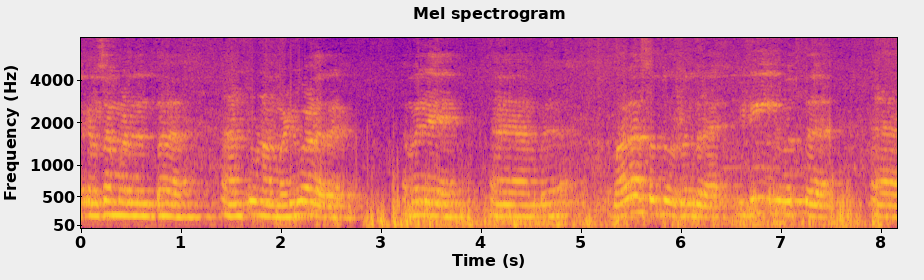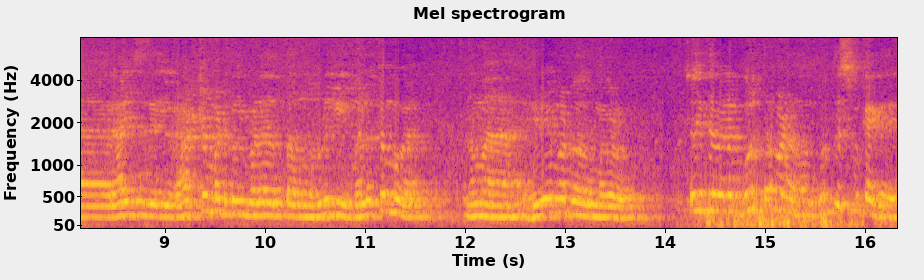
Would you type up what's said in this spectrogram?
ಕೆಲಸ ಮಾಡಿದಂಥ ಅನ್ಪೂರ್ಣ ಮಡಿವಾಳರ. ಆಮೇಲೆ ಭಾಳ ಸಂತೋಷ ಅಂದರೆ ಇಡೀ ಇವತ್ತು ರಾಜ್ಯದಲ್ಲಿ ರಾಷ್ಟ್ರ ಮಟ್ಟದಲ್ಲಿ ಬೆಳೆದಂಥ ಒಂದು ಹುಡುಗಿ ಮಲಕಂಬ ನಮ್ಮ ಹಿರೇಮಠದವ್ರ ಮಗಳು. ಸೊ ಇಂಥವೆಲ್ಲ ಗುರುತ ಮಾಡೋಣ ಗುರುತಿಸ್ಬೇಕಾಗಿದೆ.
